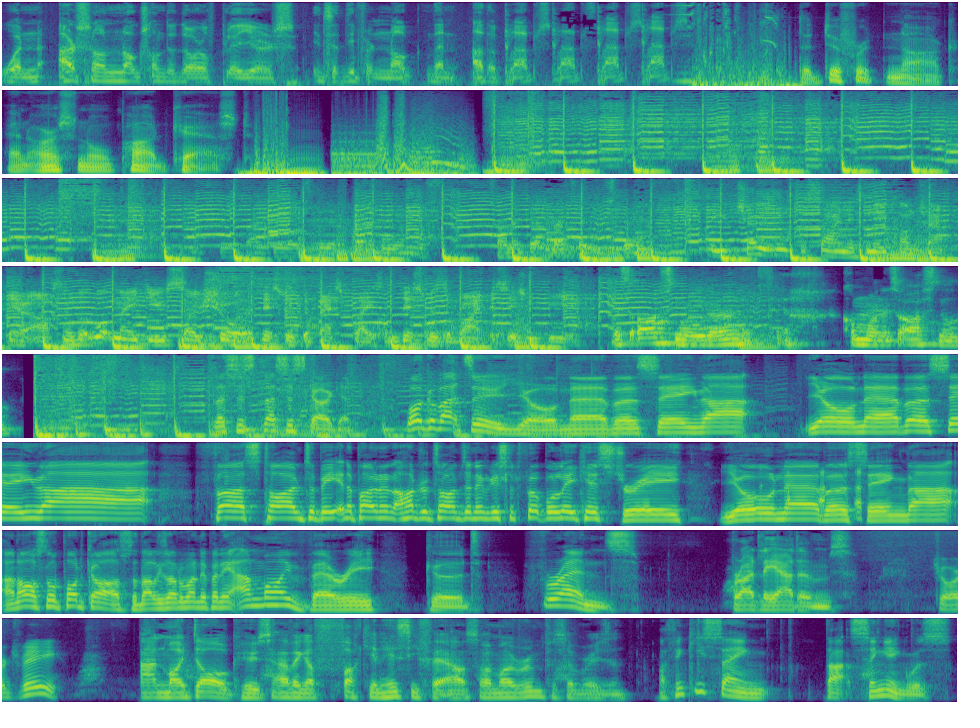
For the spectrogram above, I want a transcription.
when Arsenal knocks on the door of players, it's a different knock than other clubs. Clubs, clubs, clubs. The Different Knock, an Arsenal podcast. You've chosen to sign this new contract here at Arsenal, but what made you so sure that this was the best place and this was the right decision for you? It's Arsenal, you know. Come on, it's Arsenal. Let's just let's just go again. Welcome back to You'll Never Sing That. You'll never sing that. First time to beat an opponent 100 times in English Football League history. You'll never sing that. An Arsenal podcast with Alexander Moneypenny and my very good friends. Bradley Adams. George V. And my dog, who's having a fucking hissy fit outside my room for some reason. I think he's saying that singing was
